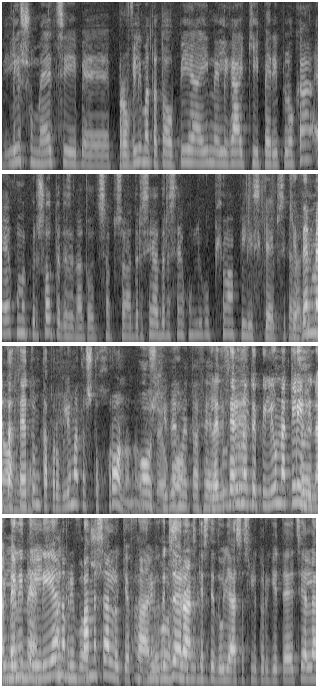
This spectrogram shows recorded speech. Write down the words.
λύσουμε έτσι ε, προβλήματα τα οποία είναι λιγάκι περίπλοκα, έχουμε περισσότερες δυνατότητες από τους άντρες. Οι άντρες έχουν λίγο πιο απλή σκέψη. Και δεν μεταθέτουν τα προβλήματα στο χρόνο, νομίζω. Όχι, εγώ. δεν μεταθέτουν. Δηλαδή θέλουν να το επιλύουν να κλείνει, να μπαίνει ναι, τελεία, να πάμε σε άλλο κεφάλαιο. δεν ξέρω αν και στη δουλειά σας λειτουργείτε έτσι, αλλά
